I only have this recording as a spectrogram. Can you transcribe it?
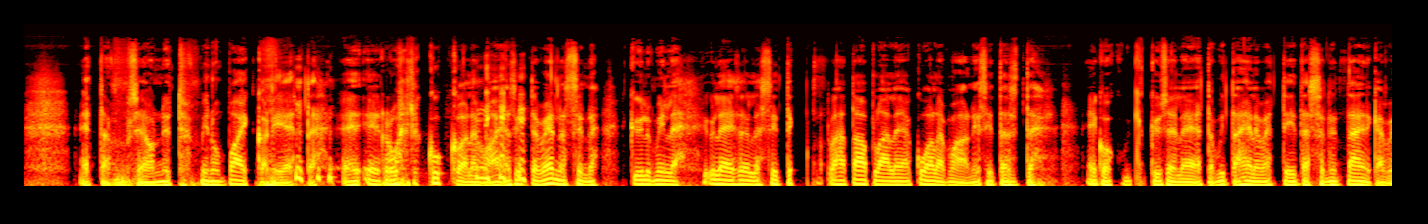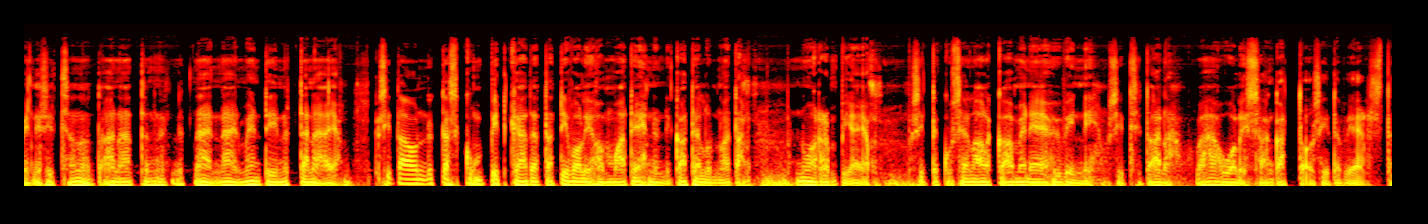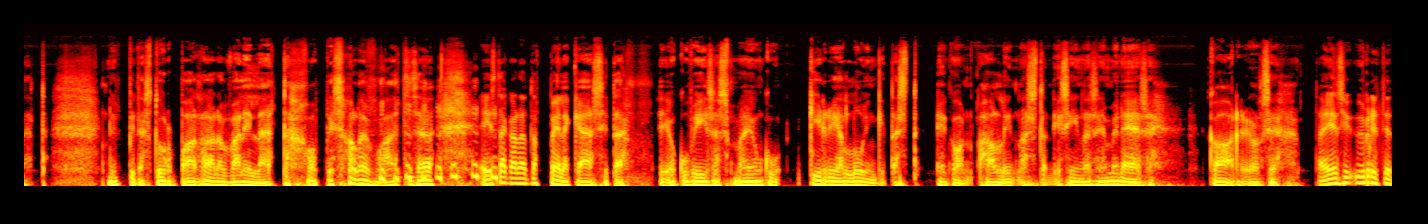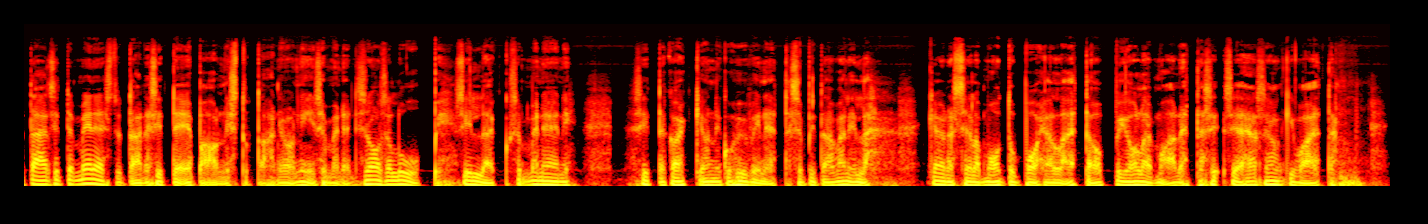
että se on nyt minun paikkani, että ei, ei ruveta kukkoilemaan ja sitten mennä sinne kylmille yleisölle sitten vähän taplaille ja kuolemaan, niin sitä sitten Eko kyselee, että mitä helvettiä tässä nyt näin kävi, niin sitten sanotaan aina, että nyt näin, näin mentiin nyt tänään. Ja sitä on nyt tässä, kun pitkää tätä Tivoli-hommaa tehnyt, niin katsellut noita nuorempia ja sitten kun siellä alkaa menee hyvin, niin sitten sit aina vähän huolissaan katsoo siitä vierestä, että nyt pitäisi turpaa saada välillä, että oppisi olemaan. Että se, ei sitä kannata pelkää sitä. Joku viisas, mä jonkun kirjan luinkin tästä Ekon hallinnasta, niin siinä se menee se kaari on se, tai ensin yritetään, sitten menestytään ja sitten epäonnistutaan. Joo, niin se menee. Se on se luuppi. Sillä kun se menee, niin sitten kaikki on niin kuin hyvin, että se pitää välillä käydä siellä pohjalla, että oppii olemaan, että se, sehän se on kiva, että,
